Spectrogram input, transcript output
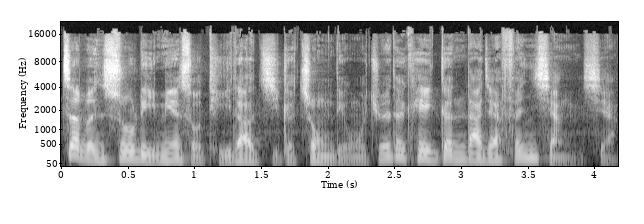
这本书里面所提到几个重点，我觉得可以跟大家分享一下。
